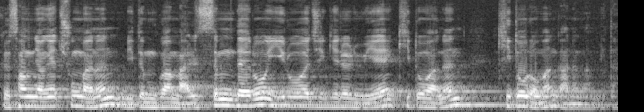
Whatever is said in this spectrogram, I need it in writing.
그 성령의 충만은 믿음과 말씀대로 이루어지기를 위해 기도하는 기도로만 가능합니다.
